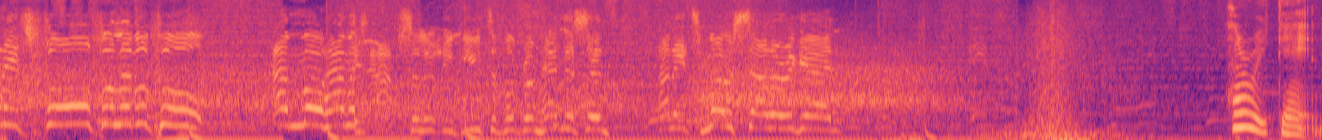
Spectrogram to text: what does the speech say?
and it's four for Liverpool. And Mohamed is absolutely beautiful from Henderson, and it's Mo Salah again. Hurricane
